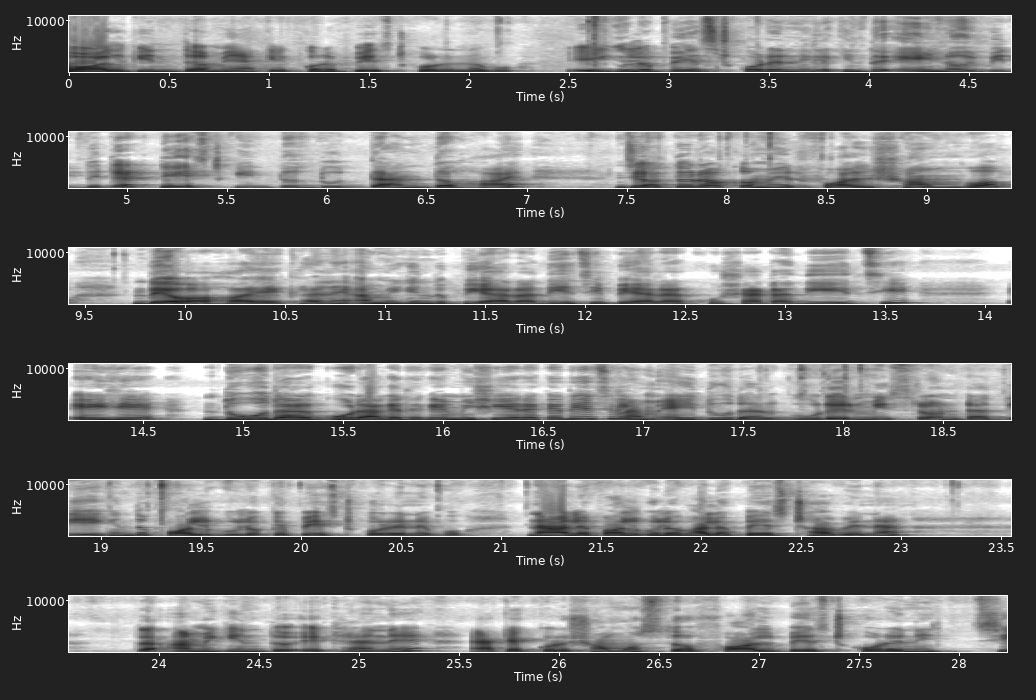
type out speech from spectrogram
ফল কিন্তু আমি এক এক করে পেস্ট করে নেব। এইগুলো পেস্ট করে নিলে কিন্তু এই নৈবেদ্যটার টেস্ট কিন্তু দুর্দান্ত হয়। যত রকমের ফল সম্ভব দেওয়া হয় এখানে। আমি কিন্তু পেয়ারা দিয়েছি, পেয়ারার খোসাটা দিয়েছি। এই যে দুধ আর গুড় আগে থেকে মিশিয়ে রেখে দিয়েছিলাম, এই দুধ আর গুড়ের মিশ্রণটা দিয়ে কিন্তু ফলগুলোকে পেস্ট করে নেব। নাহলে ফলগুলো ভালো পেস্ট হবে না। তা আমি কিন্তু এখানে এক এক করে সমস্ত ফল পেস্ট করে নিচ্ছি।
